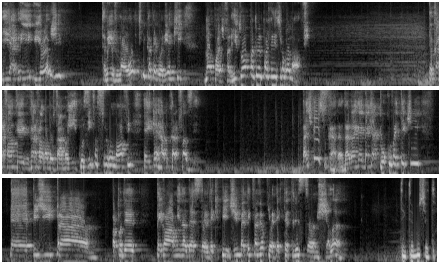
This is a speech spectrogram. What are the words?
E, e, e, hoje também vi uma outra categoria que não pode fazer risoto, mas também não pode fazer estrogonofe. O cara fala o cara fala pra botar a manja de cozinha e faz estrogonofe, e aí tá errado o cara fazer. Tá difícil, cara. Daqui a pouco vai ter que é, pedir pra, pra poder pegar uma mina dessa, deve ter que pedir, vai ter que fazer o quê? Vai ter que ter três estrelas Michelin? Tem que ter buceta.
